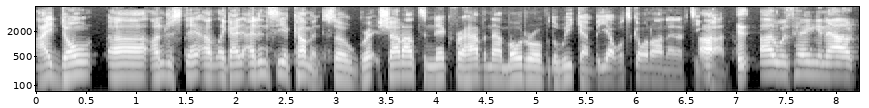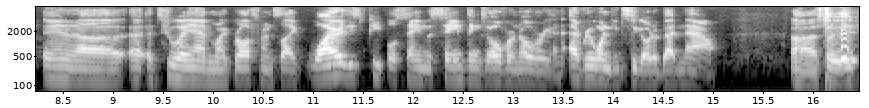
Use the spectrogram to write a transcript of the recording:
I don't uh, understand. uh, Like I, I didn't see it coming. So great. Shout out to Nick for having that motor over the weekend. But yeah, what's going on, NFT Uh, God? I was hanging out in uh, at at 2 a.m. My girlfriend's like, "Why are these people saying the same things over and over again? Everyone needs to go to bed now." Uh, so it,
